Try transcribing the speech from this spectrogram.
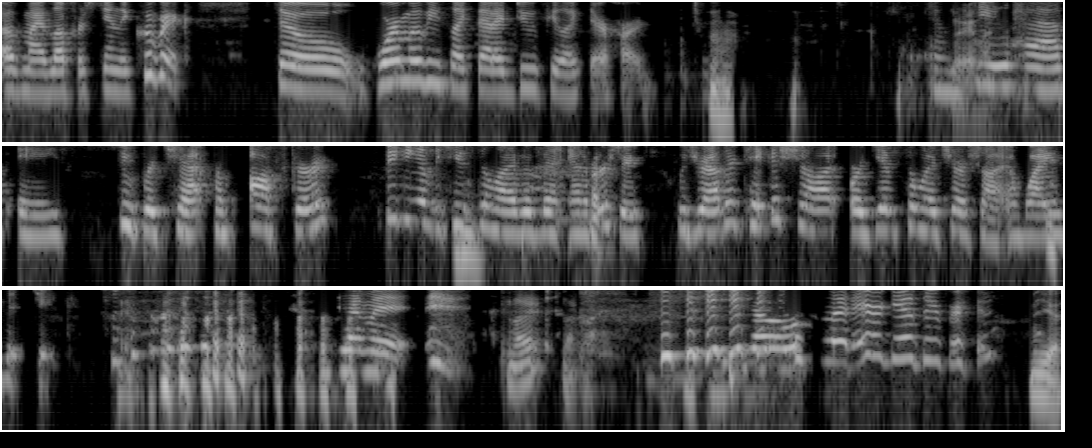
of my love for Stanley Kubrick. So war movies like that, I do feel like they're hard. To Mhm. And we Very do have a super chat from Oscar. Speaking of the Houston Live event anniversary, would you rather take a shot or give someone a chair shot? And why is it Jake? Damn it! Can I? no, let Eric answer first. yeah.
